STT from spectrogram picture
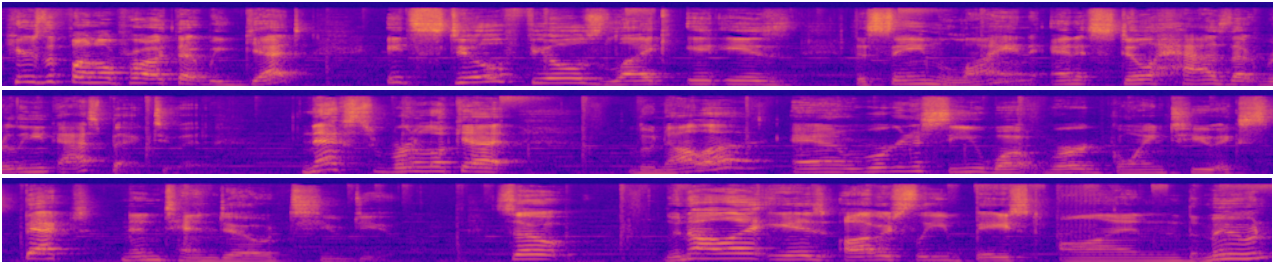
Here's the final product that we get. It still feels like it is the same line, and it still has that really neat aspect to it. Next, we're gonna look at Lunala, and we're gonna see what we're going to expect Nintendo to do. So, Lunala is obviously based on the moon,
